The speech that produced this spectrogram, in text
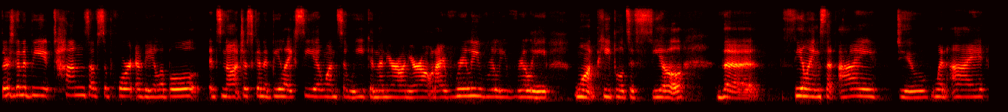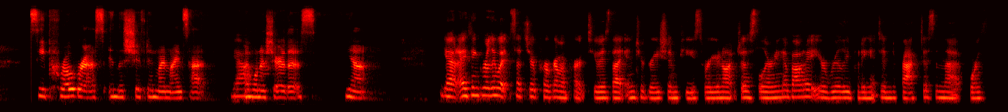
There's going to be tons of support available. It's not just going to be like, see you once a week and then you're on your own. I really, really, really want people to feel the feelings that I do when I see progress in the shift in my mindset. Yeah. I want to share this. Yeah. Yeah, I think really what sets your program apart too is that integration piece where you're not just learning about it, you're really putting it into practice in that fourth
